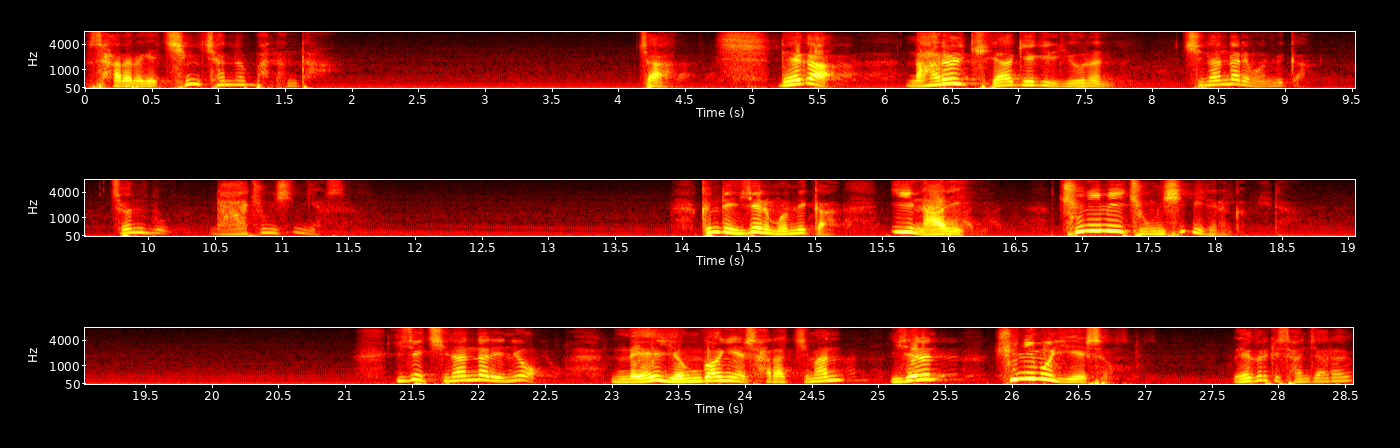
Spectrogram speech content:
사람에게 칭찬을 받는다. 자, 내가 나를 귀하게 여길 이유는 지난날에 뭡니까? 전부 나 중심이었어요. 근데 이제는 뭡니까? 이 날이 주님이 중심이 되는 겁니다. 이제 지난날에는요, 내 영광에 살았지만, 이제는 주님을 위해서. 왜 그렇게 산지 알아요?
